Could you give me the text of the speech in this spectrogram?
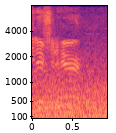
ammunition here.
